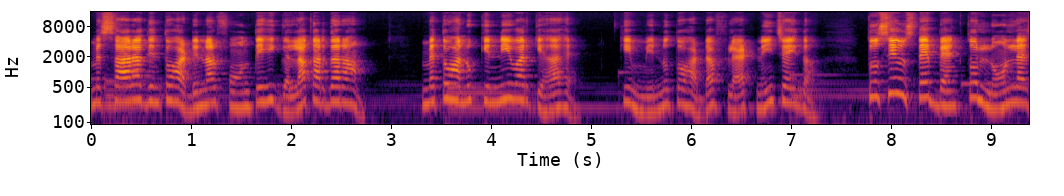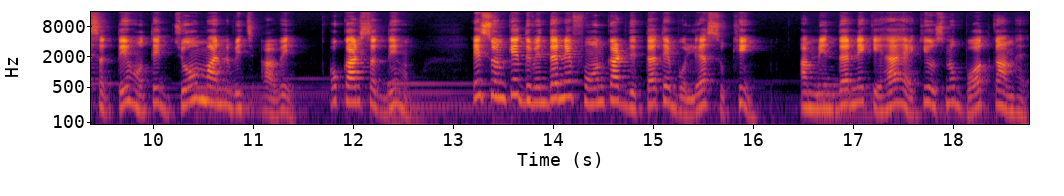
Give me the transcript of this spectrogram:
ਮੈਂ ਸਾਰਾ ਦਿਨ ਤੁਹਾਡੇ ਨਾਲ ਫੋਨ ਤੇ ਹੀ ਗੱਲਾਂ ਕਰਦਾ ਰਹਾ। ਮੈਂ ਤੁਹਾਨੂੰ ਕਿੰਨੀ ਵਾਰ ਕਿਹਾ ਹੈ ਕਿ ਮੈਨੂੰ ਤੁਹਾਡਾ ਫਲੈਟ ਨਹੀਂ ਚਾਹੀਦਾ। ਤੁਸੀਂ ਉਸ ਤੇ ਬੈਂਕ ਤੋਂ ਲੋਨ ਲੈ ਸਕਦੇ ਹੋ ਤੇ ਜੋ ਮਨ ਵਿੱਚ ਆਵੇ, ਉਹ ਕਰ ਸਕਦੇ ਹੋ। ਇਹ ਸੁਣ ਕੇ ਦਵਿੰਦਰ ਨੇ ਫੋਨ ਕੱਟ ਦਿੱਤਾ ਤੇ ਬੋਲਿਆ, ਸੁਖੀ, ਅਮਰਿੰਦਰ ਨੇ ਕਿਹਾ ਹੈ ਕਿ ਉਸ ਨੂੰ ਬਹੁਤ ਕੰਮ ਹੈ।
